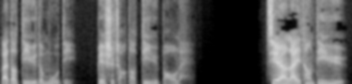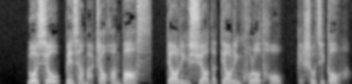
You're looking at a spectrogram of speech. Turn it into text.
来到地狱的目的，便是找到地狱堡垒。既然来一趟地狱，洛修便想把召唤 BOSS。凋零需要的凋零骷髅头给收集够了，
